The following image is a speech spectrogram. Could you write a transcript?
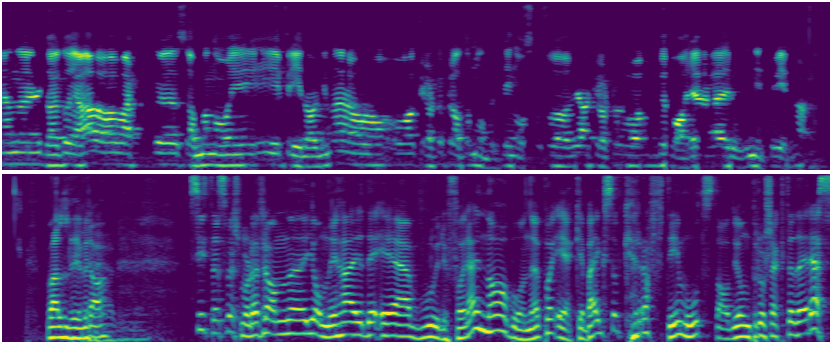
Men eh, Gard og jeg har vært sammen nå i, i fridagene og, og, har klart å prate om andre ting også. Så vi har klart å bevare roen inntil videre. Veldig bra. Siste spørsmålet fra Jonny her, det er hvorfor er naboene på Ekeberg så kraftig mot stadionprosjektet deres?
